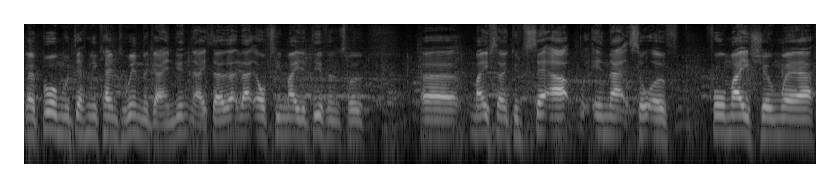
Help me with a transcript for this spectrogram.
you know, Boreham Wood definitely came to win the game, didn't they? So that, that obviously made a difference. When uh, Mason could set up in that sort of formation where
